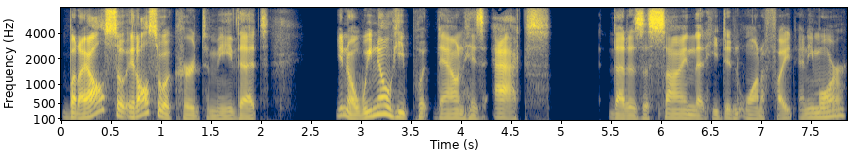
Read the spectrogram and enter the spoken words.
but I also, it also occurred to me that, you know, we know he put down his axe. That is a sign that he didn't want to fight anymore.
